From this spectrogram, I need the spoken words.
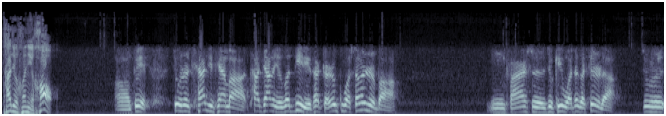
他就和你耗。嗯，对，就是前几天吧，他家里有个弟弟，他侄儿过生日吧。嗯，反正是就给我这个信儿了，就是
